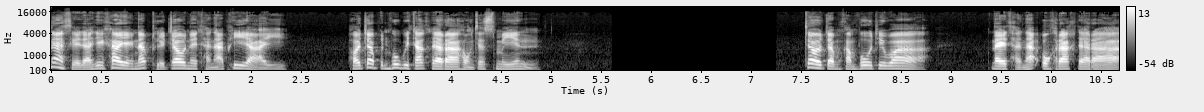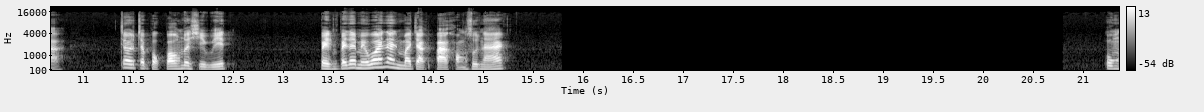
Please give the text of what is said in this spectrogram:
น่าเสียดายที่ข้ายังนับถือเจ้าในฐานะพี่ใหญ่ เพราะเจ้าเป็นผู้พิทักษ์ดาราของจัสมิน เจ้าจำคำพูดที่ว่า ในฐานะองครักษ์ดารา เจ้าจะปกป้องด้วยชีวิต เป็นไปได้ไหมว่านั่นมาจากปากของสุนัข องค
